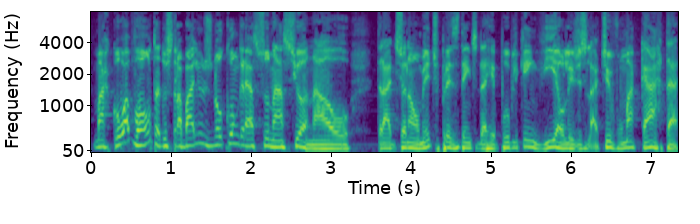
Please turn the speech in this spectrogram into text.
marcou a volta dos trabalhos no Congresso Nacional. Tradicionalmente, o presidente da República envia ao Legislativo uma carta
